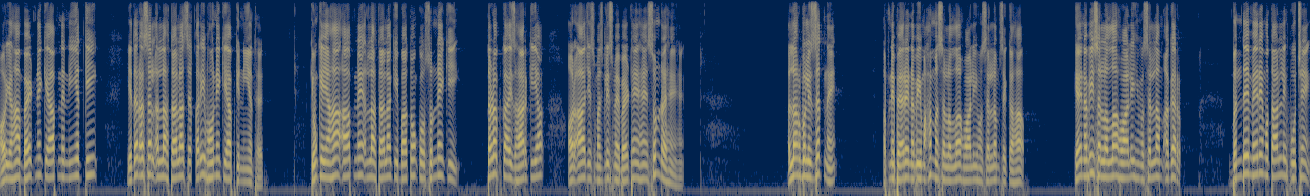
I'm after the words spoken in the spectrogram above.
और यहाँ बैठने की आपने नीयत की, ये दरअसल अल्लाह ताला से करीब होने की आपकी नीयत है। क्योंकि यहाँ आपने अल्लाह ताला की बातों को सुनने की तड़प का इजहार किया और आज इस मजलिस में बैठे हैं, सुन रहे हैं। अल्लाह रब्बुल इज़्ज़त ने अपने प्यारे नबी मोहम्मद सल्लल्लाहु अलैहि वसल्लम से कहा, कि नबी सल्लल्लाहु अलैहि वसल्लम, अगर बंदे मेरे मुतालिक पूछें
